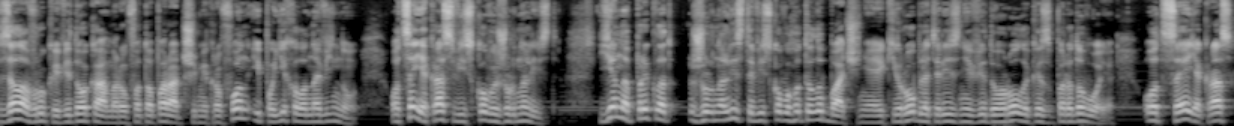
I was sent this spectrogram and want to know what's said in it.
взяла в руки відеокамеру, фотоапарат чи мікрофон і поїхала на війну. Оце якраз військовий журналіст. Є, наприклад, журналісти військового телебачення, які роблять різні відеоролики з передової. Оце якраз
